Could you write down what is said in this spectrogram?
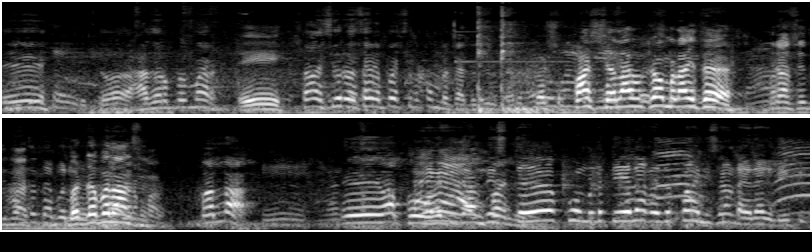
ए तो हजार रुपये मार. ए. सहाशे रुपये साडेपाचशे रुपये कोंबडा काय? कश- पाचशेला कमडा इथं. बरं असं ते बरं डबल आन्सर पाला. ए बापू काय वरती नाही, जाऊन पाणी. नुसतं कोंबडं ते लागायचं पाणी सांडायला लागले इकडे.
